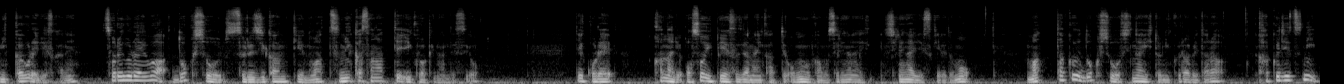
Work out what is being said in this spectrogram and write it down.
3日ぐらいですかね。それぐらいは読書をする時間っていうのは積み重なっていくわけなんですよ。でこれかなり遅いペースじゃないかって思うかもしれないしれないですけれども全く読書をしない人に比べたら確実に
